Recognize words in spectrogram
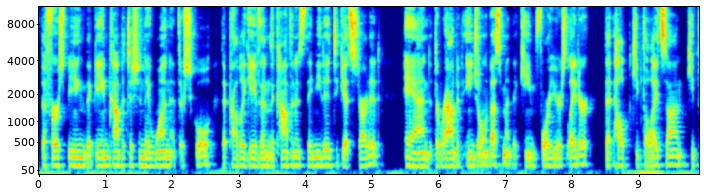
the first being the game competition they won at their school that probably gave them the confidence they needed to get started, and the round of angel investment that came four years later that helped keep the lights on, keep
